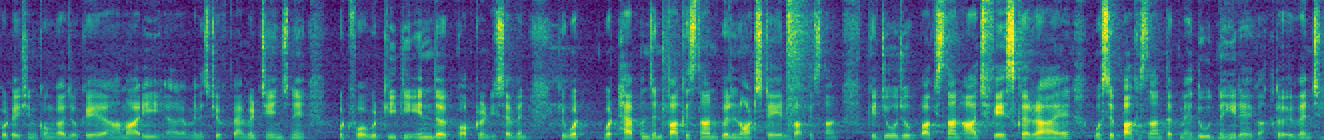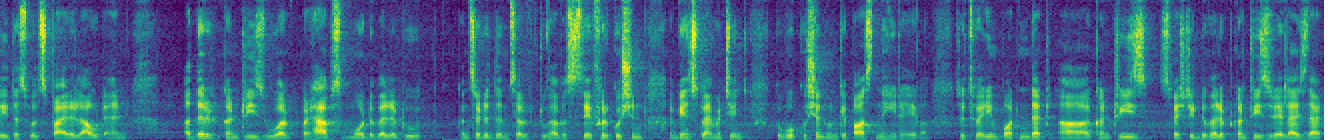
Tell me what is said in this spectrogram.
कोटेशन कहूँगा जो कि हमारी मिनिस्ट्री ऑफ़ क्लाइमेट चेंज ने पुट फॉरवर्ड की थी in the COP twenty seven कि what what happens in Pakistan will not stay in Pakistan कि जो जो पाकिस्तान आज फेस कर रहा है, वो सिर्फ़ पाकिस्तान तक महदूद नहीं रहेगा। तो eventually this will spiral out and other countries who are perhaps more developed who consider themself to have a safer question against climate change तो वो क्वेश्चन उनके पास नहीं रहेगा so it's very important that countries specially developed countries realise that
